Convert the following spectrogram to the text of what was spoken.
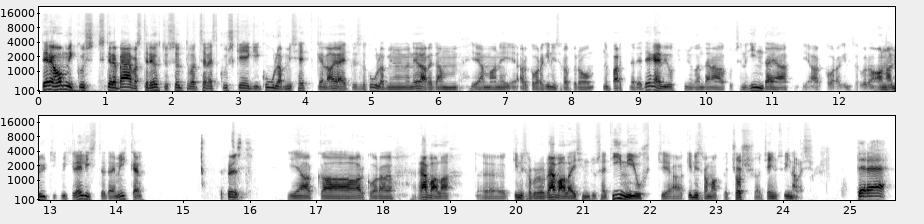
tere hommikust, tere päevast, tere õhtust, sõltuvalt sellest, kus keegi kuulab, mis hetkel, ajahetkel seda kuulab. minu nimi on Elari Tamm ja ma olen Arko Vara kinnisvarabüroo partner ja tegevjuht. minuga on täna kutsuline hindaja ja Arko Vara kinnisvarabüroo analüütik Mihkel Heliste. tere, Mihkel. tervist. ja ka Arko Vara Rävala, kinnisvarabüroo Rävala esinduse tiimijuht ja kinnisvaramaakler Joshua James Viinalas. tere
